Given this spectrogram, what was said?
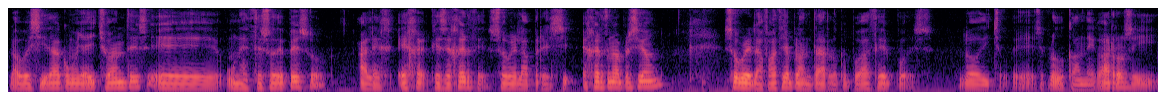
La obesidad, como ya he dicho antes, eh, un exceso de peso que se ejerce sobre la ejerce una presión sobre la fascia plantar, lo que puede hacer pues lo he dicho, que se produzcan desgarros y,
